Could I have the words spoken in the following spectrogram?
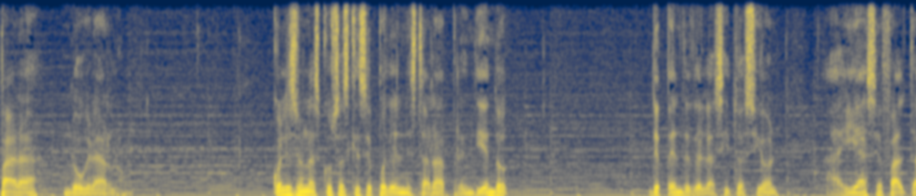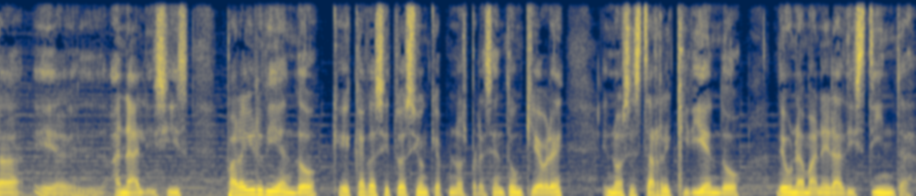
para lograrlo. ¿Cuáles son las cosas que se pueden estar aprendiendo? Depende de la situación. Ahí hace falta el análisis para ir viendo que cada situación que nos presenta un quiebre nos está requiriendo de una manera distinta.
